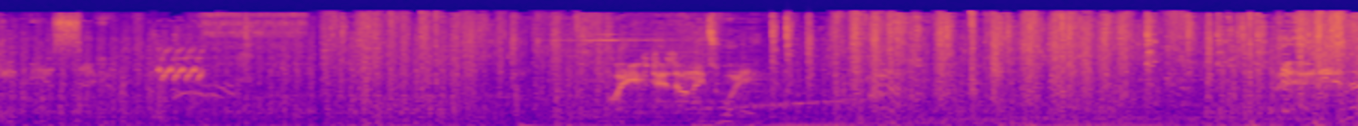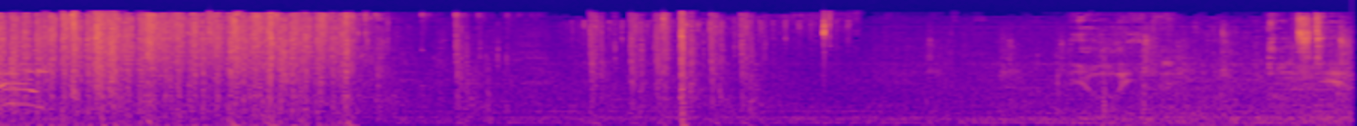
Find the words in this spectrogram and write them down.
Give me a second. Lift is on its way. Need help! You'll leave. Hold still.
